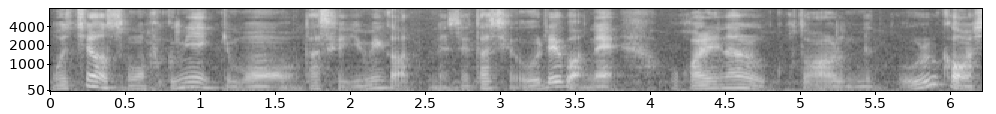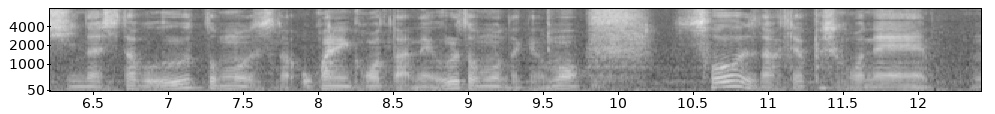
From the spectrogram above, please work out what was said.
もちろんその含み益も確か夢があってですね、確か売ればね、お金になることがあるんで、売るかもしれないし、多分売ると思うんですよお金に困ったらね、売ると思うんだけども、そうじゃなくて、やっぱしこうね、う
